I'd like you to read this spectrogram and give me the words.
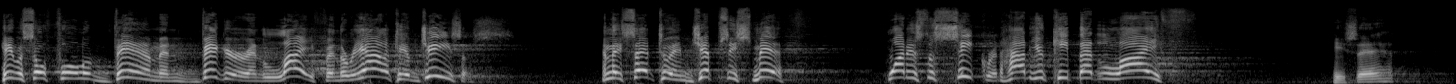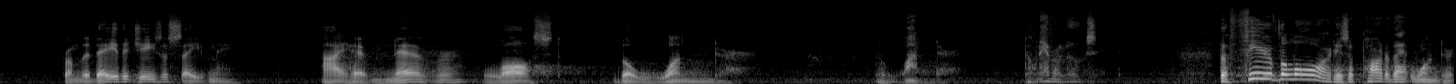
he was so full of vim and vigor and life and the reality of Jesus. And they said to him, Gypsy Smith, what is the secret? How do you keep that life? He said, From the day that Jesus saved me, I have never lost the wonder. The wonder. Don't ever lose it. The fear of the Lord is a part of that wonder.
